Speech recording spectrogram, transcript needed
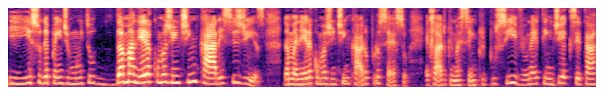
E isso depende muito da maneira como a gente encara esses dias, da maneira como a gente encara o processo. É claro que não é sempre possível, né? Tem dia que você está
